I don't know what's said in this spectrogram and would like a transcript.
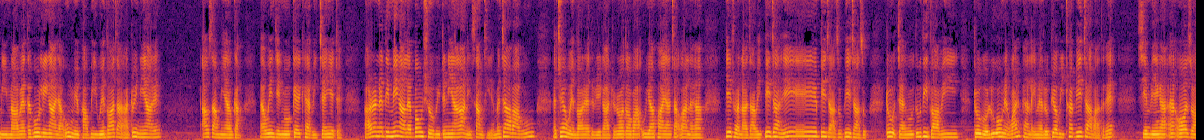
မီမှာပဲတကုတ်လေးကရဥမင်ဖောက်ပြီးဝင်သွားကြတာတွေ့နေရတယ်။အောက်ဆောင်နှစ်ယောက်ကပတ်ဝန်းကျင်ကိုကဲ့ခတ်ပြီးကျန်းရစ်တယ်။ ဗာရဏသီမင်းကလည်းပုံရှိုးပြီးတနေရာကနေစောင့်ကြည့်တယ်မကြပါဘူး။အထက်ဝင်သွားတဲ့သူတွေကဒရောတော်ပါဥရဖာရကြောက်အလန်ဟာပြေးထွက်လာကြပြီပြေးကြဟေးပြေးကြစို့ပြေးကြစို့တို့အကြံကိုသူသိသွားပြီတို့ကိုလူအုပ်နဲ့ဝိုင်းဖန်လိမ့်မယ်လို့ပြောပြီးထွက်ပြေးကြပါတဲ့ရှင်ဘင်းကအံ့ဩစွာ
